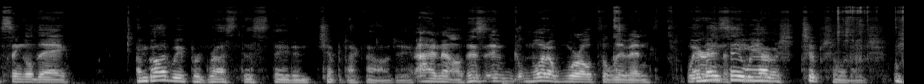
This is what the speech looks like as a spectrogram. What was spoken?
single day. I'm glad we've progressed this state in chip technology. I know this. is, What a world to live in. When We're they in the say we have a chip shortage.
